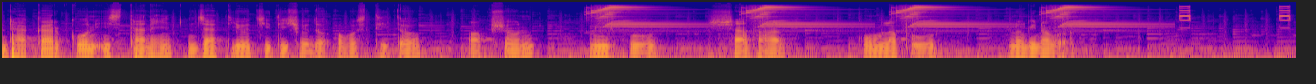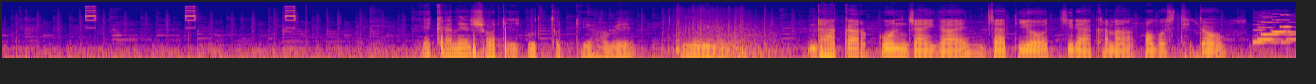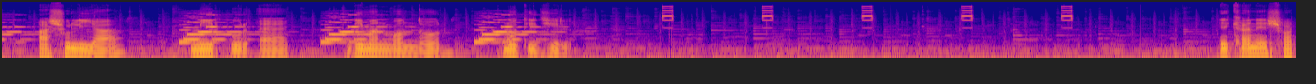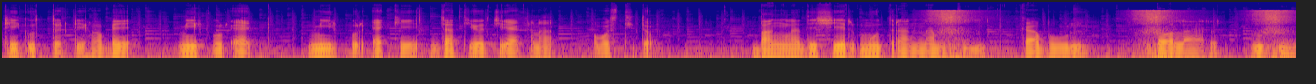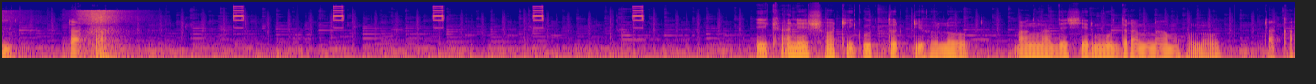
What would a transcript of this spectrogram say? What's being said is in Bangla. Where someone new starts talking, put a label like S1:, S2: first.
S1: ঢাকার কোন স্থানে জাতীয় স্মৃতিসৌধ অবস্থিত? অপশন, মিরপুর, সাভার, কমলাপুর, নবীনগর। এখানে সঠিক উত্তরটি হবে নবীনগর। ঢাকার কোন জায়গায় জাতীয় চিড়িয়াখানা অবস্থিত? আশুলিয়া, মিরপুর এক বিমানবন্দর, মতিঝিল। এখানে সঠিক উত্তরটি হবে মিরপুর এক। মিরপুর একে জাতীয় চিড়িয়াখানা অবস্থিত। বাংলাদেশের মুদ্রার নাম কি? কাবুল, ডলার, রুপি, টাকা। এখানে সঠিক উত্তরটি হলো বাংলাদেশের মুদ্রার নাম হলো টাকা।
